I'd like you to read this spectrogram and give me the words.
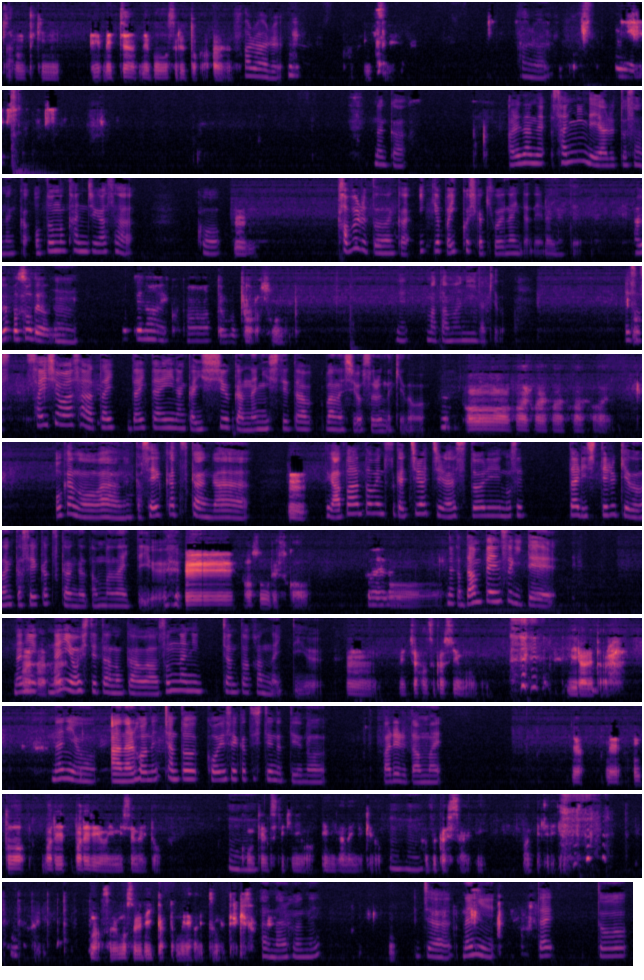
基本的に。え、めっちゃ寝坊するとかあるんですか？あるあるいいですね。あるあるうんなんかあれだね3人でやるとさなんか音の感じがさこううん。かぶるとなんかいやっぱ1個しか聞こえないんだね LINE ってあやっぱそうだよね、聞うんこえてないかなーって思ったあ、そうなんだ。ねまあたまにだけどえそうあ最初はさだいだいたいなんか1週間何してた話をするんだけどああ、はいはいはいはいはい。岡野はなんか生活感がうん。てかアパートメントとかチラチラストーリー載せたりしてるけどなんか生活感があんまないっていうえー、あ、そうですか。なんか断片すぎて何,、はいはいはい何をしてたのかはそんなにちゃんとわかんないっていううん。めっちゃ恥ずかしいもん。見られたら。何をあなるほどねちゃんとこういう生活してんだっていうのをバレるとあんまり。いや、ね、本当はバレ、バレるように見せないと、うんコンテンツ的には意味がないんだけど、うんうん。恥ずかしさに負けている。はい、まあ、それもそれでいいかって思いながらいつも言ってるけど。あなるほどね。じゃあ何だいどう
